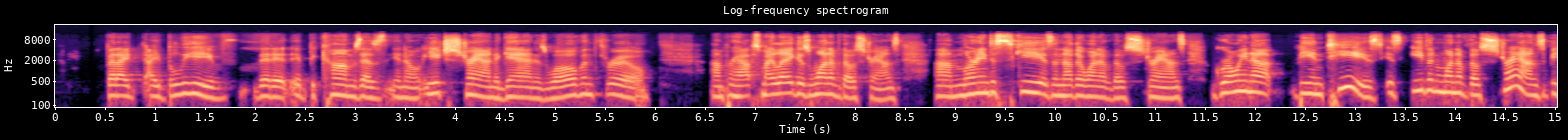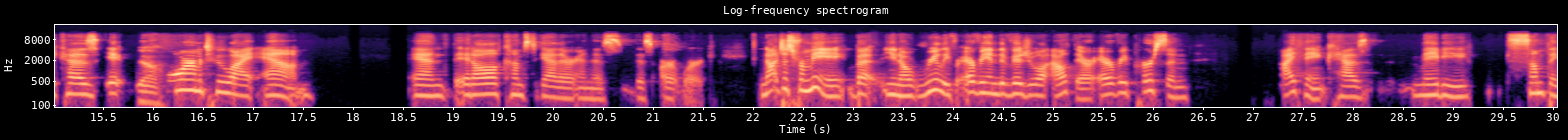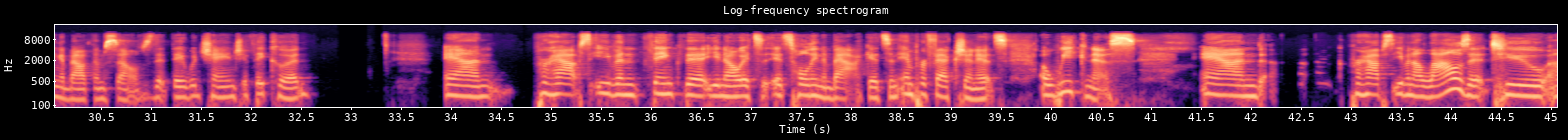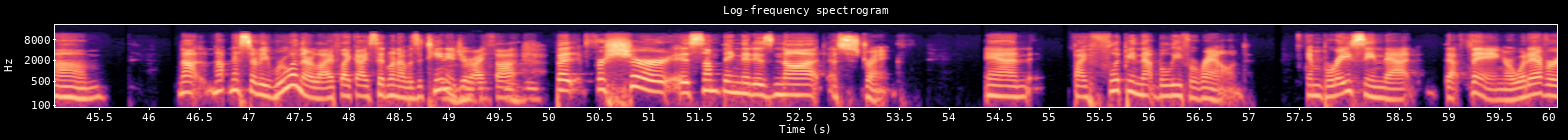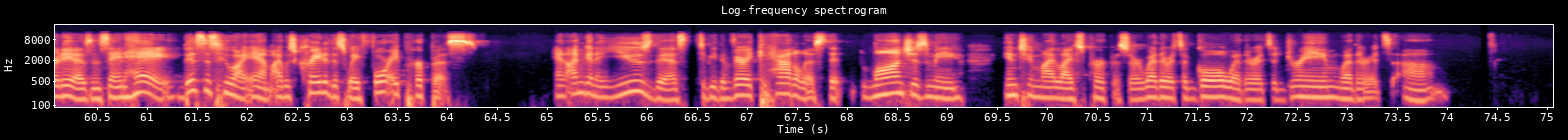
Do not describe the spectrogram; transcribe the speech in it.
but I, I believe that it, it becomes as you know each strand again is woven through um, perhaps my leg is one of those strands um, learning to ski is another one of those strands growing up being teased is even one of those strands because it yeah. formed who i am and it all comes together in this this artwork not just for me but you know really for every individual out there every person i think has maybe something about themselves that they would change if they could. And perhaps even think that you know it's it's holding them back. It's an imperfection. It's a weakness. And perhaps even allows it to um, not not necessarily ruin their life like i said when i was a teenager mm-hmm, i thought mm-hmm. but for sure is something that is not a strength. And by flipping that belief around embracing that that thing or whatever it is and saying hey this is who i am. I was created this way for a purpose. And i'm going to use this to be the very catalyst that launches me into my life's purpose or whether it's a goal whether it's a dream whether it's um,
